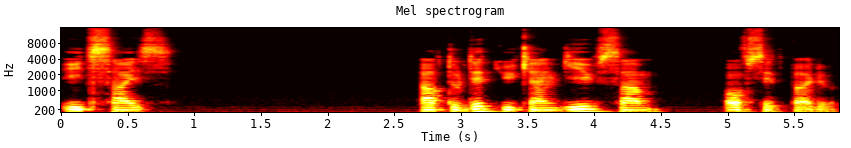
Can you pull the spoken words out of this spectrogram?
each size. After that you can give some offset value.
